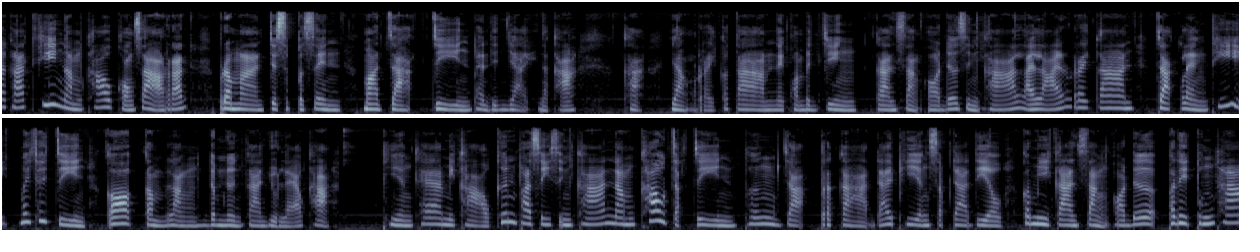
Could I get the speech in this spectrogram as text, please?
นะคะที่นำเข้าของสหรัฐประมาณ 70%มาจากจีนแผ่นดินใหญ่นะคะ ค่ะ อย่างไรก็ตามในความเป็นจริง การสั่งออเดอร์สินค้าหลายๆ รายการจากแหล่งที่ไม่ใช่จีน ก็กำลังดำเนินการอยู่แล้วค่ะเพียงแค่มีข่าวขึ้นภาษีสินค้านำเข้าจากจีน เพิ่งจะประกาศได้เพียงสัปดาห์เดียว ก็มีการสั่งออเดอร์ ผลิตถุงเท้า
